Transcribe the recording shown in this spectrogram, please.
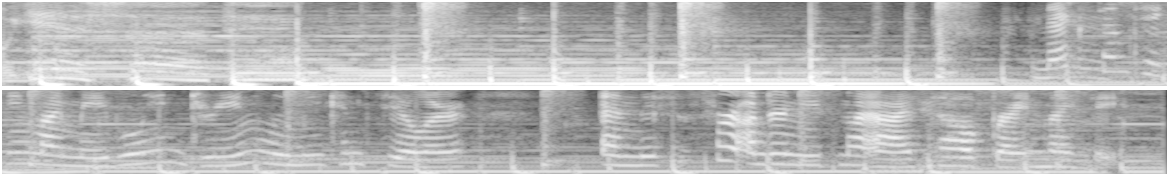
Oh, yes, I do. Next, I'm taking my Maybelline Dream Lumi Concealer, and this is for underneath my eyes to help brighten my face.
